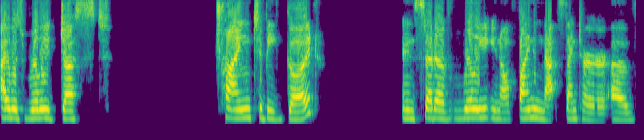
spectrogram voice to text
I was really just trying to be good instead of really, you know, finding that center of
